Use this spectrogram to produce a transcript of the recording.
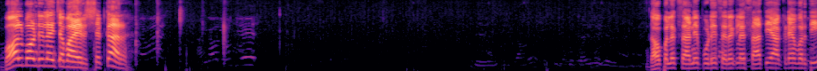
बॉल बाउंड्री लाईनच्या बाहेर षटकार. धावपलक साने पुढे सरकलाय सात या आकड्यावरती.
